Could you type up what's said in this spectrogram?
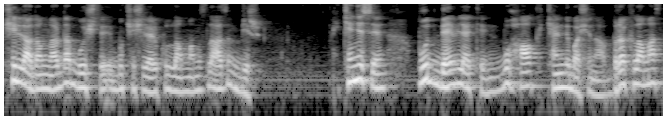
Kirli adamlarda bu işte bu kişileri kullanmamız lazım bir. İkincisi bu devletin, bu halk kendi başına bırakılamaz.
